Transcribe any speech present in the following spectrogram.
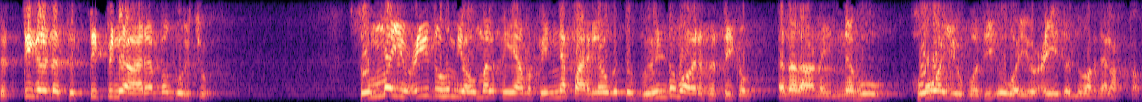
സൃഷ്ടികളുടെ സൃഷ്ടിപ്പിന് ആരംഭം കുറിച്ചു. സുമ്മ യുഈദുഹും യൗമൽ ഖിയാമ. പിന്നെ പരലോകത്ത് വീണ്ടും അവരെ സൃഷ്ടിക്കും എന്നതാണ് ഇന്നഹു ഹുവ യുഈദ് എന്ന് പറഞ്ഞാൽ അർത്ഥം.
